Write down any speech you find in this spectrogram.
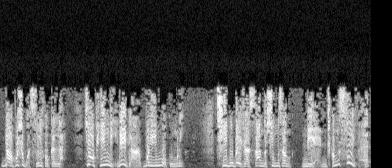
要不是我随后跟来。就凭你那点微末功力，岂不被这三个凶僧碾成碎粉？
